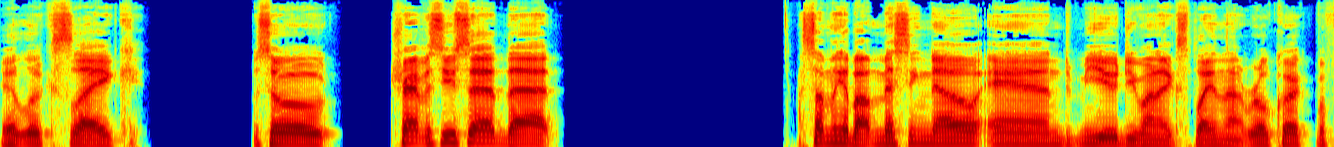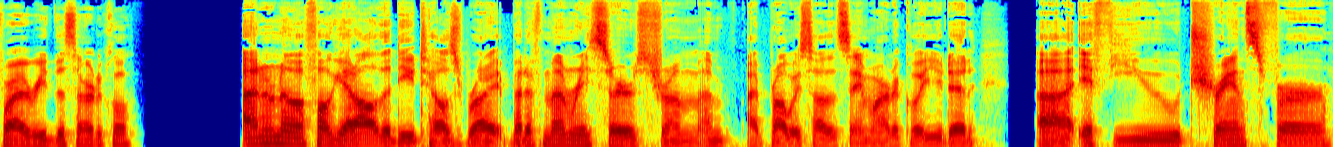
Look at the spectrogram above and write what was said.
It looks like. So, Travis, you said that something about missing no and Mew. Do you want to explain that real quick before I read this article? I don't know if I'll get all the details right, but if memory serves from, um, I probably saw the same article you did. Uh, if you transfer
